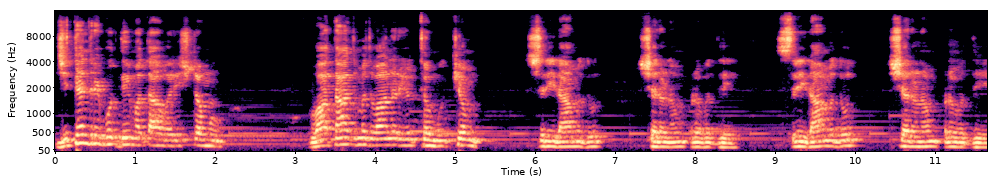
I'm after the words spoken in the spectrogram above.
જીતેન્દ્ર બુદ્ધિમતા વરિષ્ઠમ. વાતાજમજ વાનર યુદ્ધ મુખ્યમ શ્રી રામદૂત શરણમ પ્રવધે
